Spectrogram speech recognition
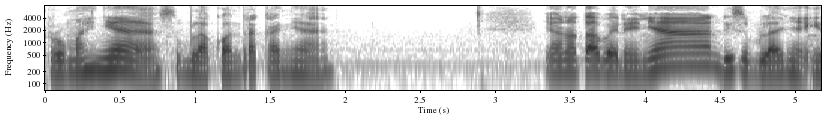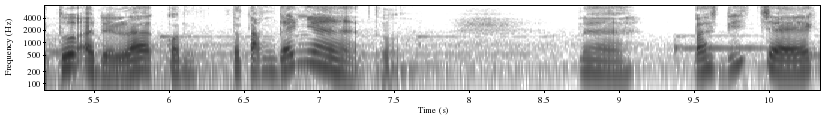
rumahnya sebelah kontrakannya. Yang notabene-nya di sebelahnya itu adalah tetangganya tuh. Nah pas dicek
